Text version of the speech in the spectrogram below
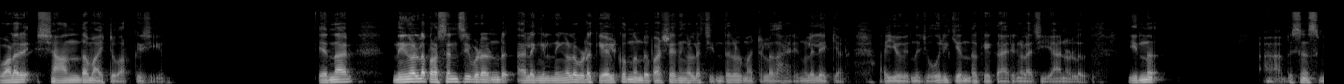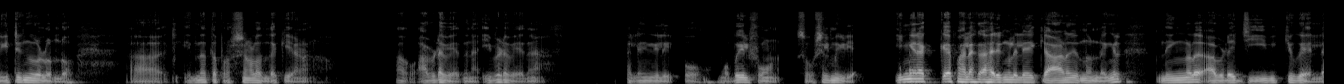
വളരെ ശാന്തമായിട്ട് വർക്ക് ചെയ്യുന്നു. എന്നാൽ നിങ്ങളുടെ പ്രസൻസ് ഇവിടെ ഉണ്ട്, അല്ലെങ്കിൽ നിങ്ങളിവിടെ കേൾക്കുന്നുണ്ട്. പക്ഷേ നിങ്ങളുടെ ചിന്തകൾ മറ്റുള്ള കാര്യങ്ങളിലേക്കാണ്. അയ്യോ! ഇന്ന് ജോലിക്ക് എന്തൊക്കെ കാര്യങ്ങളാണ് ചെയ്യാനുള്ളത്? ഇന്ന് ബിസിനസ് മീറ്റിങ്ങുകളുണ്ടോ? ഇന്നത്തെ പ്രശ്നങ്ങൾ എന്തൊക്കെയാണ്? അവിടെ വേദന, ഇവിടെ വേദന. അല്ലെങ്കിൽ ഓ മൊബൈൽ ഫോൺ, സോഷ്യൽ മീഡിയ ഇങ്ങനെയൊക്കെ പല കാര്യങ്ങളിലേക്കാണ് എന്നുണ്ടെങ്കിൽ നിങ്ങൾ അവിടെ ജീവിക്കുകയല്ല.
